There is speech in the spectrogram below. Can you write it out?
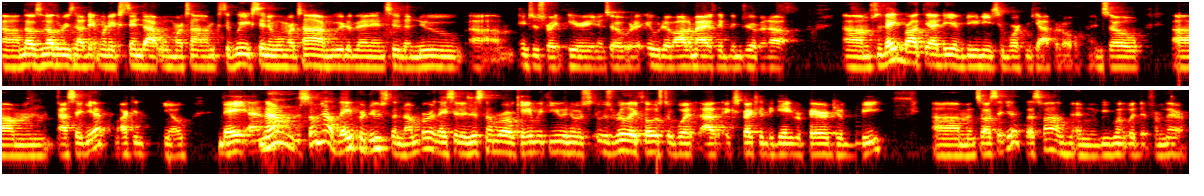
Um, that was another reason I didn't want to extend out one more time because if we extended one more time, we would have been into the new um, interest rate period, and so it would, it would have automatically been driven up. Um, so they brought the idea of do you need some working capital, and so um, I said, yeah, I could, you know, they and I somehow they produced the number and they said, is this number okay with you? And it was it was really close to what I expected the gate repair to be, um, and so I said, yeah, that's fine, and we went with it from there.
